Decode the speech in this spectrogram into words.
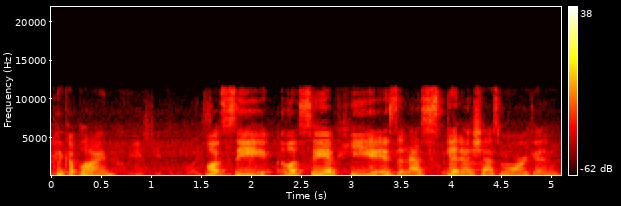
Pickup line. Let's see. Let's see if he isn't as skittish as Morgan.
